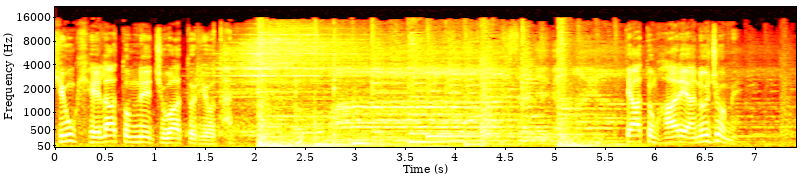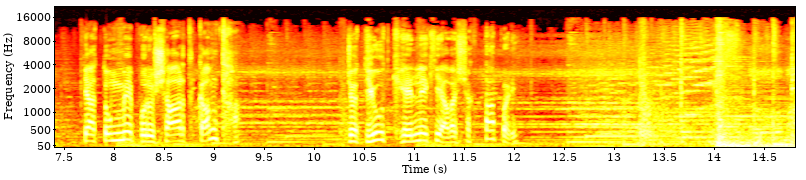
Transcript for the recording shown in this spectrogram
क्यों खेला तुमने जुआ दुर्योधन? क्या तुम्हारे अनुजों में, क्या तुम में पुरुषार्थ कम था, जो द्यूत खेलने की आवश्यकता पड़ी?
